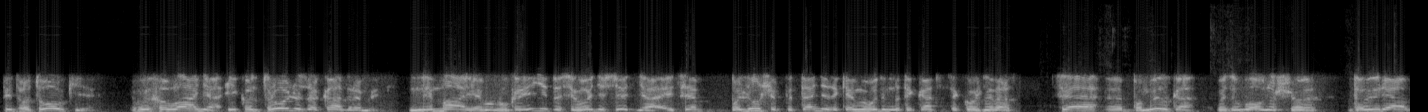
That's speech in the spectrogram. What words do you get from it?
підготовки, виховання і контролю за кадрами немає в Україні до сьогоднішнього дня, і це болюче питання, з яким ми будемо натикатися кожен раз. Це е, помилка, безумовно, що довіряв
